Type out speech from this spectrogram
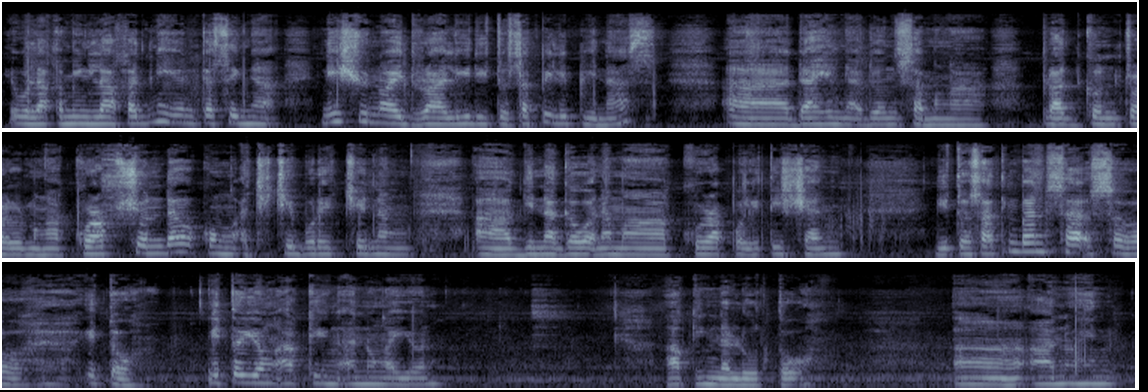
eh, wala kaming lakad ngayon kasi nga nationwide rally dito sa Pilipinas ah, dahil nga doon sa mga flood control, mga corruption daw kung achichibureche ng ah, ginagawa ng mga corrupt politician dito sa ating bansa. So, ito. Ito yung aking ano ngayon. Aking naluto. Ah, ano hin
